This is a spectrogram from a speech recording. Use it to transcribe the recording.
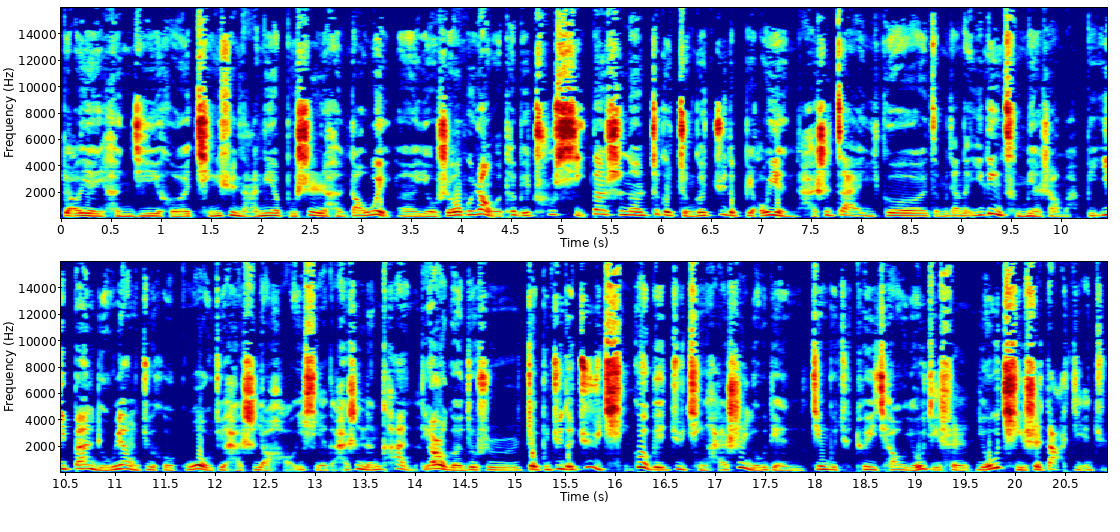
表演痕迹和情绪拿捏不是很到位，呃，有时候会让我特别出戏。但是呢，这个整个剧的表演还是在一个怎么讲呢，一定层面上嘛，比一般流量剧和古偶剧还是要好一些的，还是能看的。第二个就是这部剧的剧情，个别剧情还是有点经不起推敲。尤其是尤其是大结局，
